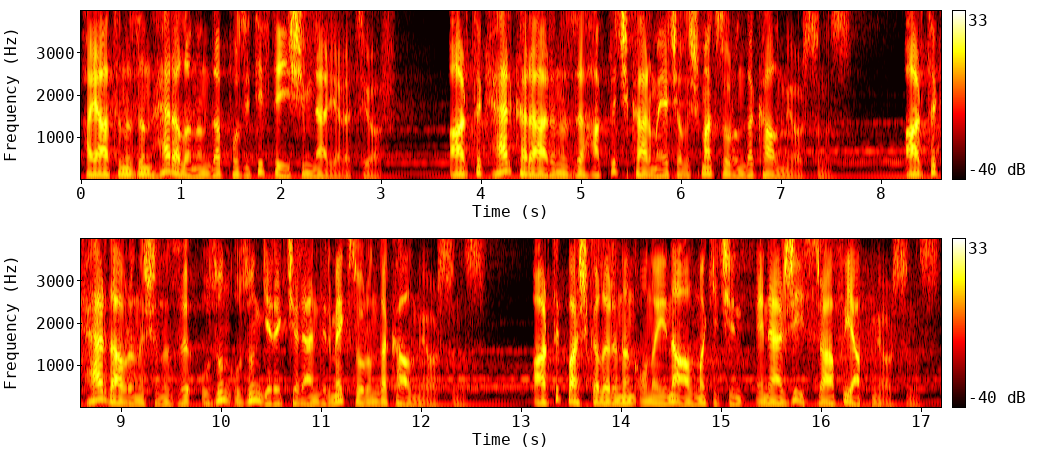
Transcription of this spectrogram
hayatınızın her alanında pozitif değişimler yaratıyor. Artık her kararınızı haklı çıkarmaya çalışmak zorunda kalmıyorsunuz. Artık her davranışınızı uzun uzun gerekçelendirmek zorunda kalmıyorsunuz. Artık başkalarının onayını almak için enerji israfı yapmıyorsunuz.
